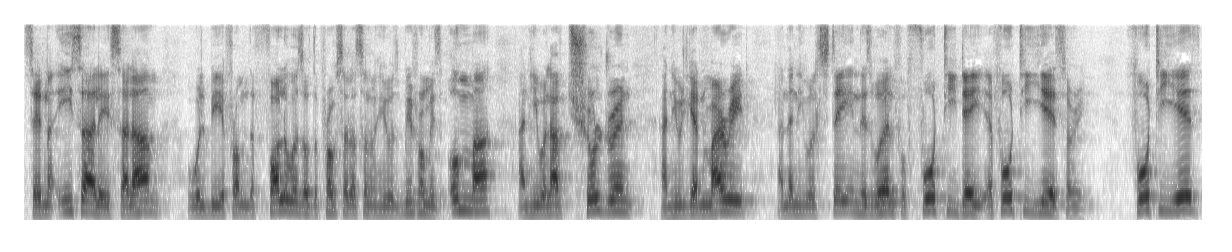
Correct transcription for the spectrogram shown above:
Sayyidina Isa alayhi salam will be from the followers of the Prophet sallallahu alaihi wasallam. He will be from his ummah and he will have children and he will get married and then he will stay in this world for 40 day, uh, 40 years, sorry, 40 years.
